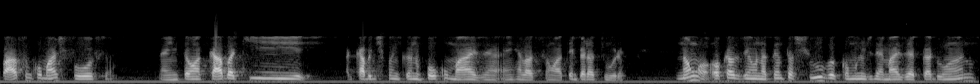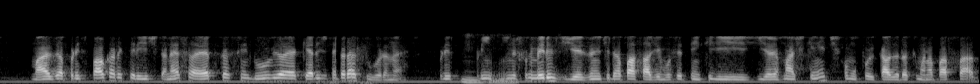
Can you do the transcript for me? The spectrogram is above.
passam com mais força. Né, então, acaba que acaba despancando um pouco mais né, em relação à temperatura. Não ocasiona tanta chuva como nos demais épocas do ano, mas a principal característica nessa época, sem dúvida, é a queda de temperatura, né? Uhum. Nos primeiros dias, antes da passagem, você tem aqueles dias mais quentes, como foi o caso da semana passada,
